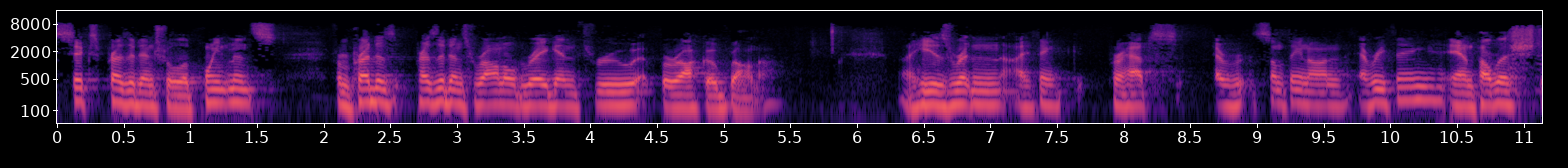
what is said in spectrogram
six presidential appointments from Pres- Presidents Ronald Reagan through Barack Obama. Uh, he has written, I think, perhaps something on everything and published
